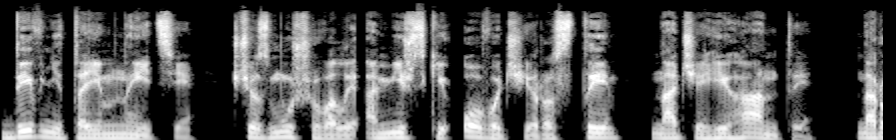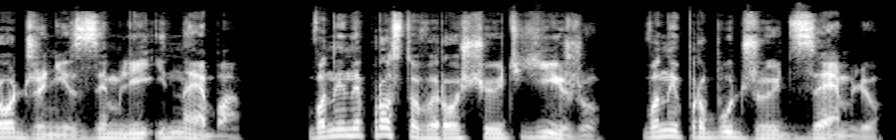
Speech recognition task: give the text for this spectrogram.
дивні таємниці, що змушували аміжські овочі рости, наче гіганти, народжені з землі і неба. Вони не просто вирощують їжу, вони пробуджують землю,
